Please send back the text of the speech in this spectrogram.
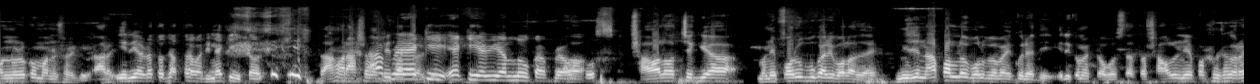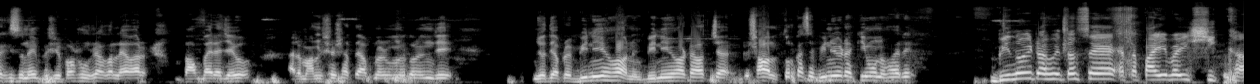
অন্যরকম মানুষ আর কি। আর এরিয়াটা তো যাত্রাবাড়ি নাকি? তো আমার আশেপাশে একই এরিয়ার লোক হচ্ছে গিয়া মানে পরোপকারী বলা যায়। নিজে না পারলেও বলবে ভাই করে দিই এরকম একটা অবস্থা। তো সাওয়াল নিয়ে প্রশংসা করার কিছু নেই। বেশি প্রশংসা করলে আবার বাপ বাইরে যাইব। আর মানুষের সাথে আপনার মনে করেন যে যদি আপনার বিনয় হন বিনয় হওয়াটা হচ্ছে সাওয়াল তোর কাছে বিনয়টা কি মনে হয় রে? বিনয়টা হইতাছে একটা পারিবারিক শিক্ষা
